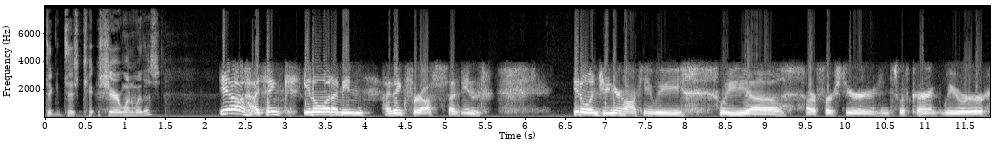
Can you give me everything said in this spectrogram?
to to t- share one with us? Yeah, I think you know what I mean. I think for us, I mean, you know, in junior hockey, we we uh, our first year in Swift Current, we were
